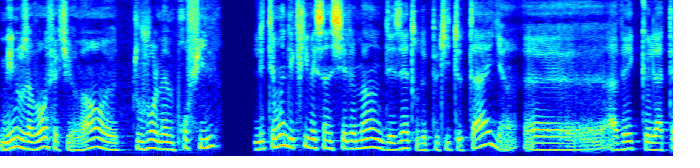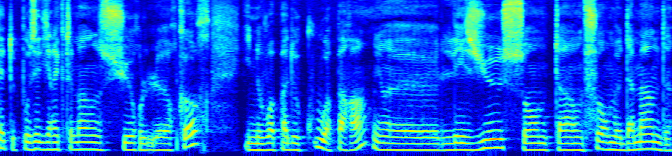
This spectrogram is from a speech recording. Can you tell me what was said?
Mais nous avons effectivement euh, toujours le même profil les témoins décrivent essentiellement des êtres de petite taille, euh, avec la tête posée directement sur leur corps. Il ne voit pas de coups apparents. Euh, les yeux sont en forme d'amande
